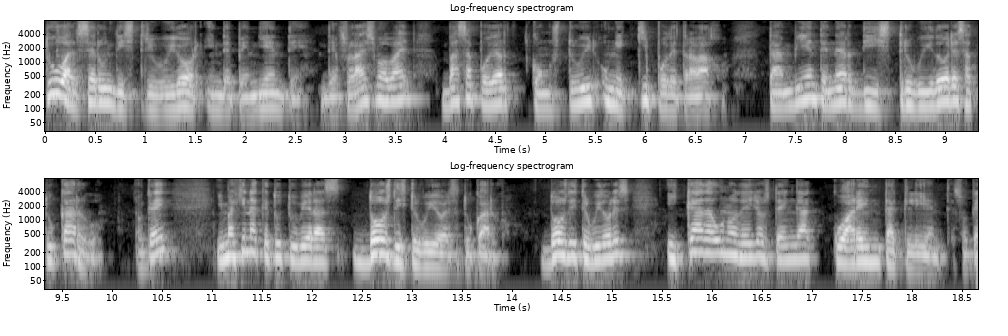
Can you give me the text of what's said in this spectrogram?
Tú al ser un distribuidor independiente de Flash Mobile vas a poder construir un equipo de trabajo. También tener distribuidores a tu cargo. ¿Ok? Imagina que tú tuvieras dos distribuidores a tu cargo dos distribuidores y cada uno de ellos tenga 40 clientes, ¿ok?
